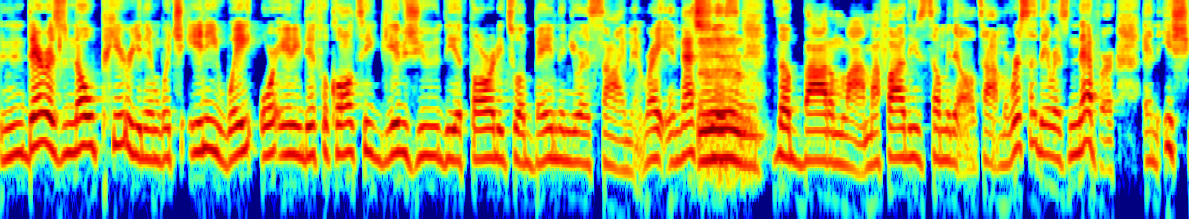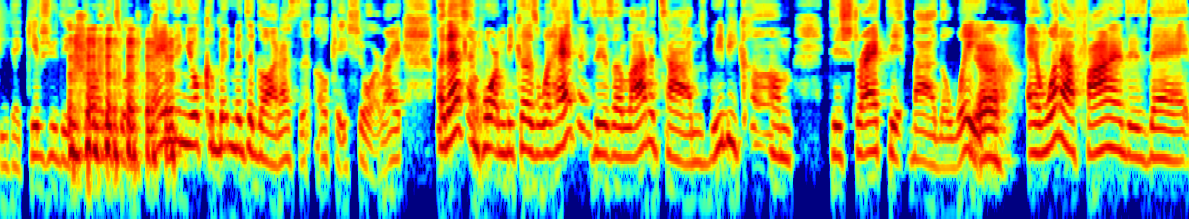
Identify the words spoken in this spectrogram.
there is no period in which any wait or any difficulty gives you the authority to abandon your assignment, right? And that's just mm. the bottom line. My father used to tell me that all the time. Marissa, there is never an issue that gives you the authority to abandon your commitment to God. I said, okay, sure, right? But that's important because what happens is a lot of times we become distracted by the wait. Yeah. And what I find is that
